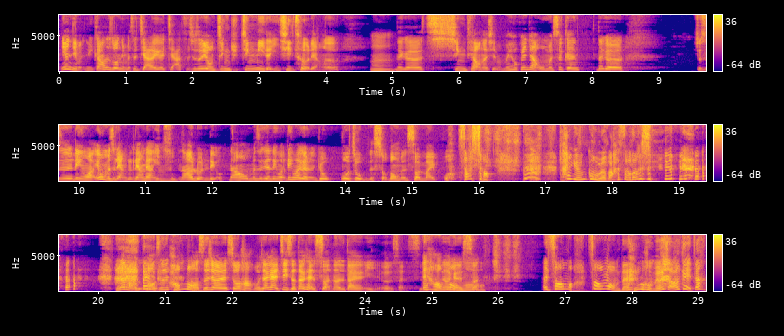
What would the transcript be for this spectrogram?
因为你们，你刚刚是说你们是夹了一个夹子，就是用精精密的仪器测量了，嗯，那个心跳那些嘛。没有，我跟你讲，我们是跟那个。就是另外，因为我们是两个两两一组，嗯、然后轮流，然后我们是跟另外另外一个人就握住我们的手，帮我们算脉搏。傻小，太远古了吧？什么东西？你知道老师、欸、老师好猛，老师就会说：“好，我现在开始计时，大概开始算，然后就大概一二三四。欸”哎，好猛哦！哎、欸，超猛，超猛的！我没有想到可以这样。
